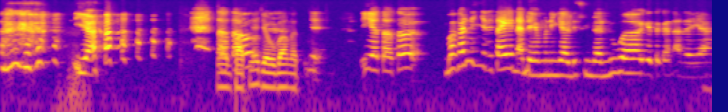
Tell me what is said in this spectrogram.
Iya. Lompatnya jauh banget. Iya, tahu-tahu bahkan nyeritain ada yang meninggal di 92 gitu kan, ada yang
